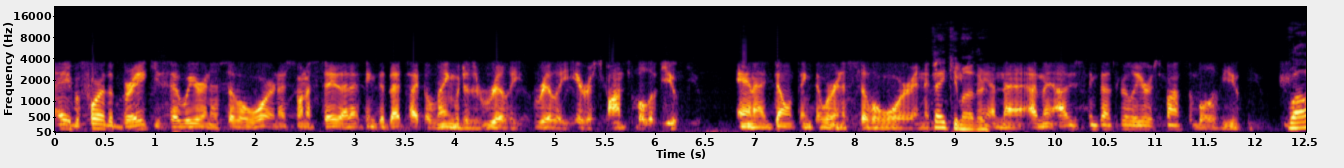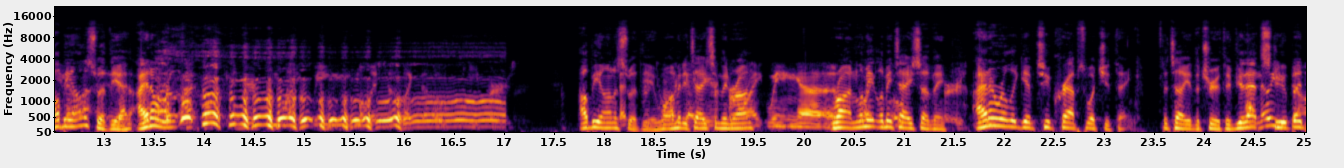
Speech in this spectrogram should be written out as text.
Hey, before the break, you said we were in a civil war, and I just want to say that I think that that type of language is really, really irresponsible of you. And I don't think that we're in a civil war. And if Thank you, Mother. And that, uh, I mean, I just think that's really irresponsible of you. Well, I'll you be know, honest with you. I don't really. I'll be honest with you. Want me to tell you something, Ron? Right-wing, uh, Ron, let me let me tell you something. I don't really give two craps what you think. To tell you the truth, if you're that stupid,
